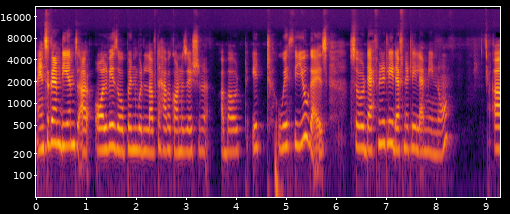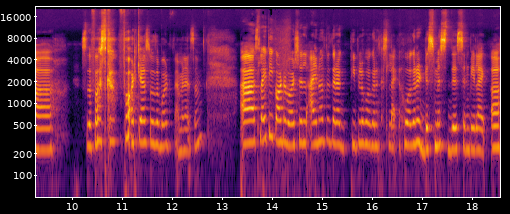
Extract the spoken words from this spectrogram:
my Instagram DMs are always open. Would love to have a conversation about it with you guys. So definitely, definitely let me know. Uh, so the first podcast was about feminism. Uh, slightly controversial. I know that there are people who are gonna sli- who are gonna dismiss this and be like, "Uh,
